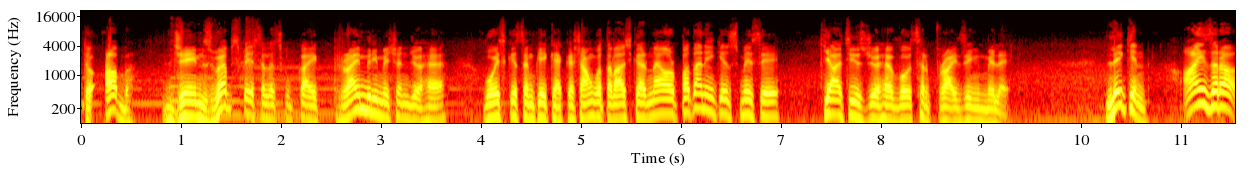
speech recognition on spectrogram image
تو اب جیمز ویب اسپیس ٹیلیسکوپ کا ایک پرائمری مشن جو ہے، وہ اس قسم کے کہکشاؤں کو تلاش کرنا ہے اور پتہ نہیں کہ اس میں سے کیا چیز جو ہے وہ سرپرائزنگ ملے. لیکن آئیں ذرا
